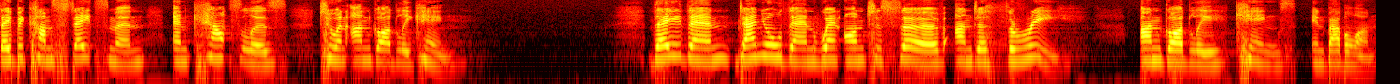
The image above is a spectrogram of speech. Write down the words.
They become statesmen and counselors to an ungodly king. They then, Daniel then went on to serve under three ungodly kings in Babylon.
